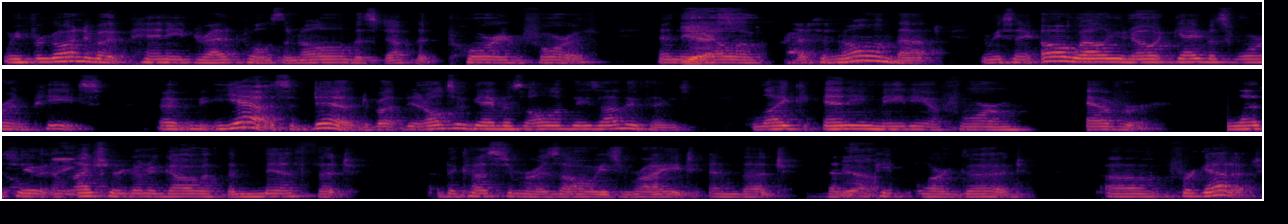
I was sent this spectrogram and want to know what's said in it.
We've forgotten about penny dreadfuls and all of the stuff that poured forth, and the Yes. yellow press and all of that. And we say, oh well, you know, it gave us war and peace. Uh, yes, it did, but it also gave us all of these other things, like any media form ever. Unless you unless you're going to go with the myth that the customer is always right and that that Yeah. people are good, uh, forget it.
